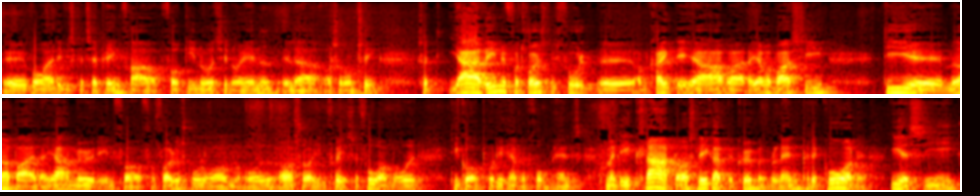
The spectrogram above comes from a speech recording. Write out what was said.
øh, hvor er det, vi skal tage penge fra for at give noget til noget andet, eller, og sådan nogle ting. Så jeg er rimelig fortrøstningsfuld øh, omkring det her arbejde, og jeg må bare sige, de øh, medarbejdere, jeg har mødt inden for, for folkeskoleområdet, og også inden for SFO-området, de går på det her med krumhals. Men det er klart, der også ligger en bekymring blandt andet pædagogerne i at sige,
